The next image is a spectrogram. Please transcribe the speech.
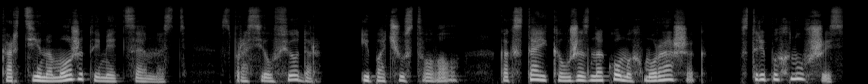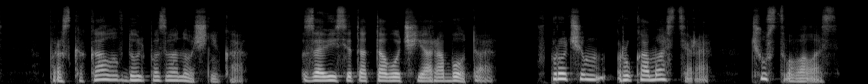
Картина может иметь ценность? Спросил Федор и почувствовал, как стайка уже знакомых мурашек, встрепыхнувшись, проскакала вдоль позвоночника. Зависит от того, чья работа. Впрочем, рука мастера чувствовалась.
